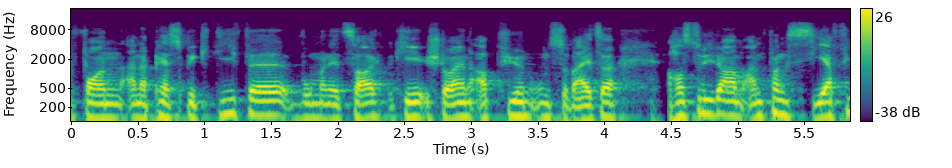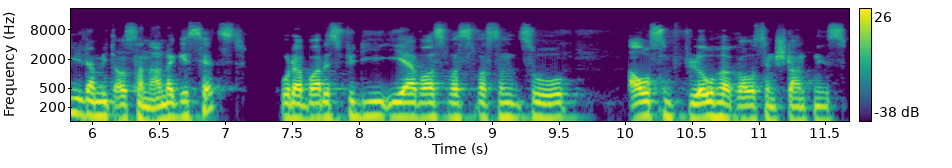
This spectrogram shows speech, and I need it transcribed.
von einer Perspektive, wo man jetzt sagt, okay, Steuern abführen und so weiter. Hast du dich da am Anfang sehr viel damit auseinandergesetzt? Oder war das für die eher was, was, was dann so aus dem Flow heraus entstanden ist?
